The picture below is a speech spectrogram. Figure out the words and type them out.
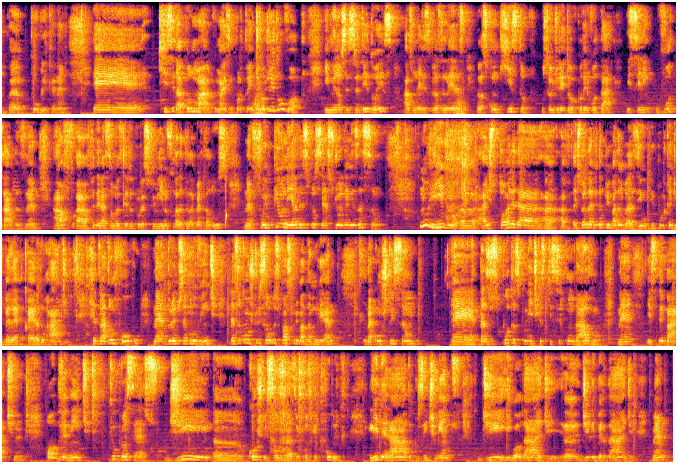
uh, pública, né? É, que se dá pelo marco mais importante, que é o direito ao voto. Em 1932, as mulheres brasileiras elas conquistam o seu direito ao poder votar e serem votadas, né? A, a Federação Brasileira do Progresso Feminino, fundada pela Berta Luz, né, foi pioneira desse processo de organização. No livro a, a história da, a, a, história da vida privada no Brasil, República de Bela Época, Era do Rádio, retrata um pouco, né, durante o século XX, dessa constituição do espaço privado da mulher, da constituição é, das disputas políticas que circundavam né, esse debate. Né? Obviamente, que o processo de uh, constituição do Brasil enquanto república, liderado por sentimentos de igualdade, uh, de liberdade, né?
